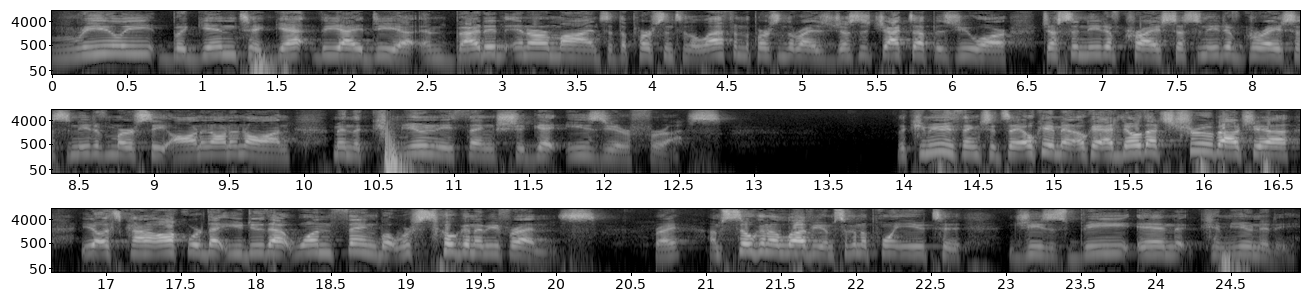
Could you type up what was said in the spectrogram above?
really begin to get the idea embedded in our minds that the person to the left and the person to the right is just as jacked up as you are, just in need of Christ, just in need of grace, just in need of mercy, on and on and on, I mean, the community thing should get easier for us. The community thing should say, okay, man, okay, I know that's true about you. You know, it's kind of awkward that you do that one thing, but we're still going to be friends, right? I'm still going to love you. I'm still going to point you to Jesus. Be in community.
